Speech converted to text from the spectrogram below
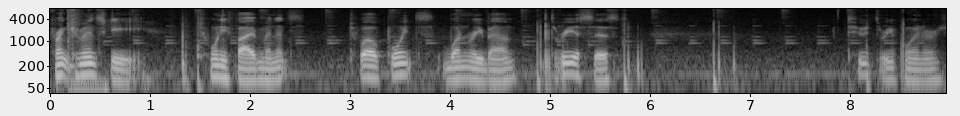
Frank Kaminsky, 25 minutes, 12 points, 1 rebound, 3 assists, 2 three pointers,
